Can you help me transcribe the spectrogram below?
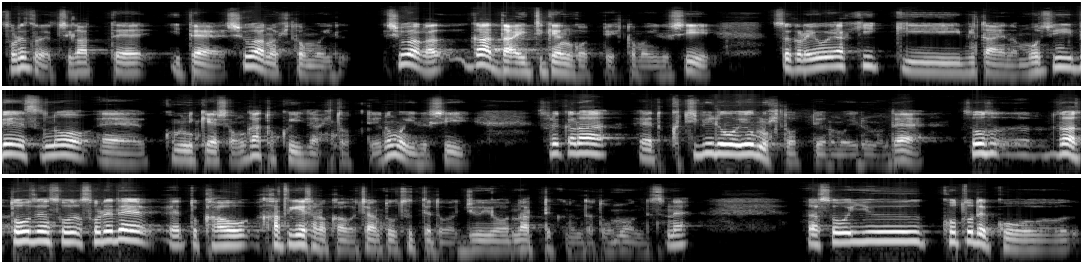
それぞれ違っていて、手話の人もいる。手話がが第一言語っていう人もいるし、それから要約筆記みたいな文字ベースの、えコミュニケーションが得意な人っていうのもいるし、それから、えっ、と、唇を読む人っていうのもいるので、そう、だから当然そ、それで、えっ、と、顔、発言者の顔がちゃんと映ってとか重要になってくるんだと思うんですね。だからそういうことで、こう、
